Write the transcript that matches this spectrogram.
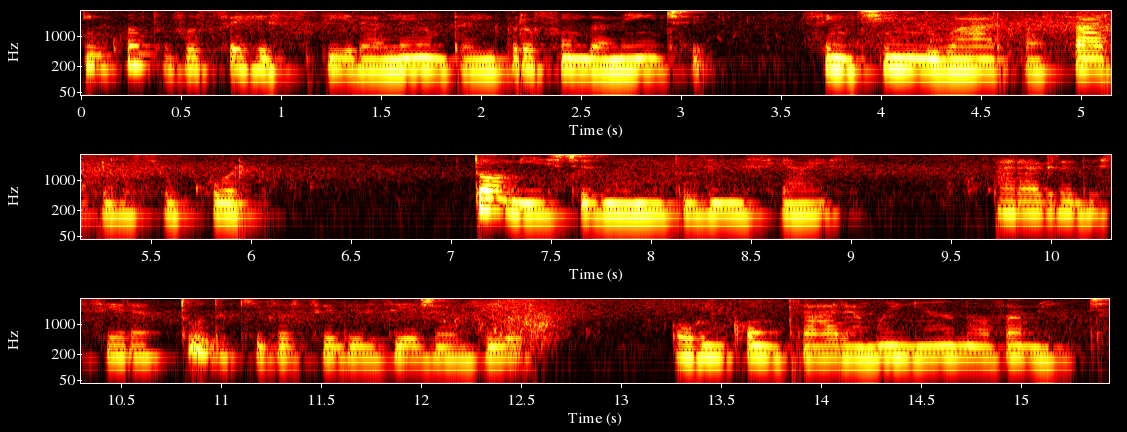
Enquanto você respira lenta e profundamente, sentindo o ar passar pelo seu corpo, tome estes minutos iniciais para agradecer a tudo que você deseja ver ou encontrar amanhã novamente.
